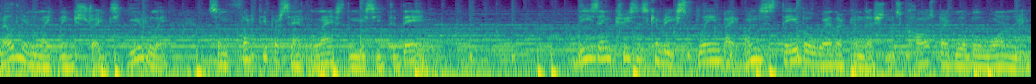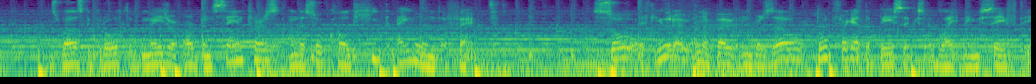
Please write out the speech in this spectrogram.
million lightning strikes yearly, some 30% less than we see today. These increases can be explained by unstable weather conditions caused by global warming, as well as the growth of major urban centres and the so called heat island effect. So, if you're out and about in Brazil, don't forget the basics of lightning safety.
